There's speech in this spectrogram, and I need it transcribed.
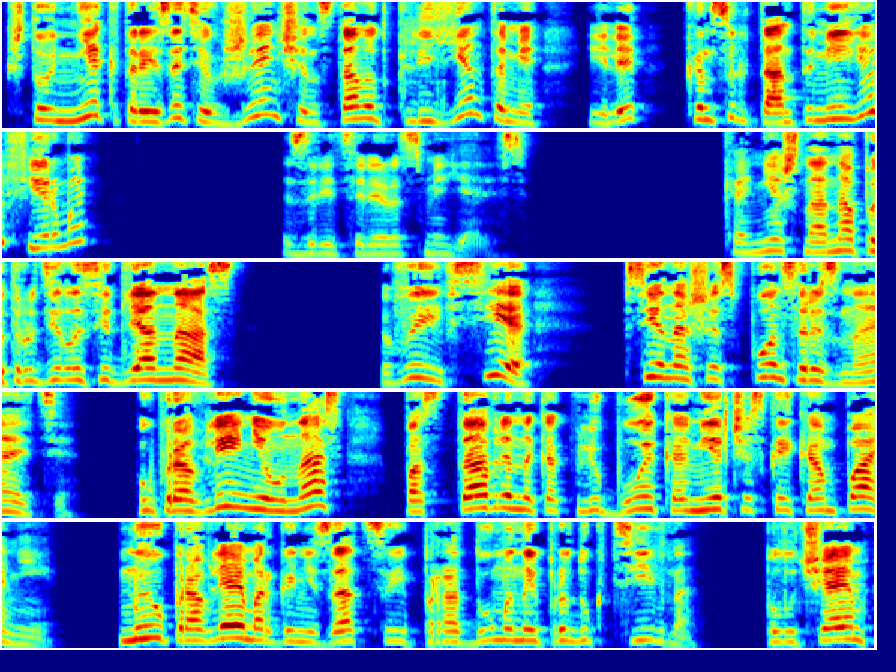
что некоторые из этих женщин станут клиентами или консультантами ее фирмы. Зрители рассмеялись. Конечно, она потрудилась и для нас. Вы все, все наши спонсоры знаете. Управление у нас поставлено, как в любой коммерческой компании. Мы управляем организацией продуманно и продуктивно. Получаем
